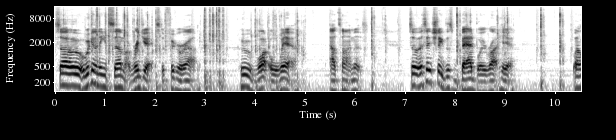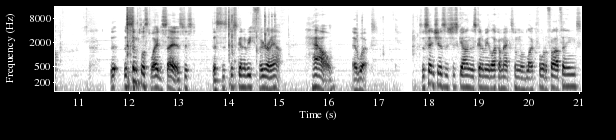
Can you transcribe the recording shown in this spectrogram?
So, we're to need some regex to figure out who, what, or where our time is. So essentially this bad boy right here, well, the, the simplest way to say it is just, this is just going to be figuring out how it works. So essentially this is just going, there's going to be like a maximum of like 4 to 5 things.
